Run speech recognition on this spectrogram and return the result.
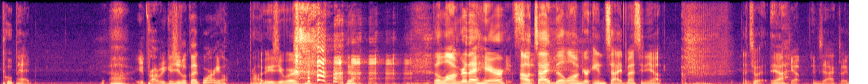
poop head? Oh. You probably because you look like Wario. Probably easy work. Yeah. The longer the hair so- outside, the longer inside messing you up. That's what. Yeah. Yep, exactly.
